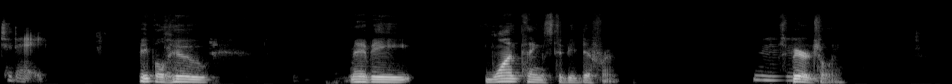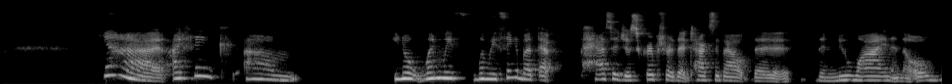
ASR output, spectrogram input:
today. People who maybe want things to be different mm-hmm. spiritually. Yeah, I think um, you know when we when we think about that passage of scripture that talks about the the new wine and the old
